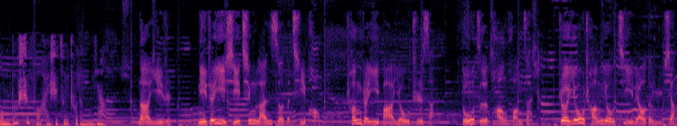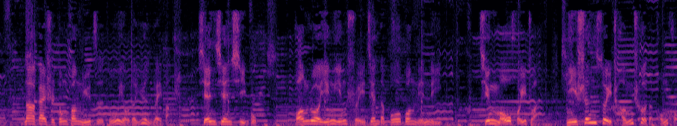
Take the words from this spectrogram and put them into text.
我们都是否还是最初的模样？那一日。你这一袭青蓝色的旗袍，撑着一把油纸伞，独自彷徨在这悠长又寂寥的雨巷，那该是东方女子独有的韵味吧？纤纤细步，恍若盈盈水间的波光粼粼。轻眸回转，你深邃澄澈的瞳孔，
